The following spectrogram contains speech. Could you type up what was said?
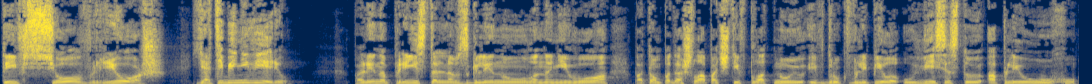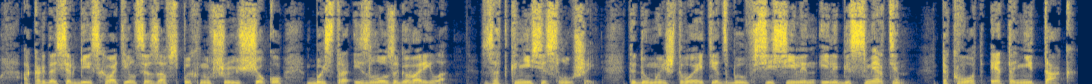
Ты все врешь! Я тебе не верю!» Полина пристально взглянула на него, потом подошла почти вплотную и вдруг влепила увесистую оплеуху, а когда Сергей схватился за вспыхнувшую щеку, быстро и зло заговорила. «Заткнись и слушай. Ты думаешь, твой отец был всесилен или бессмертен? Так вот, это не так.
